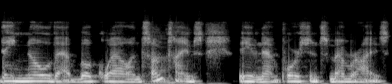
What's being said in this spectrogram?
they know that book well. And sometimes they even have portions memorized.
